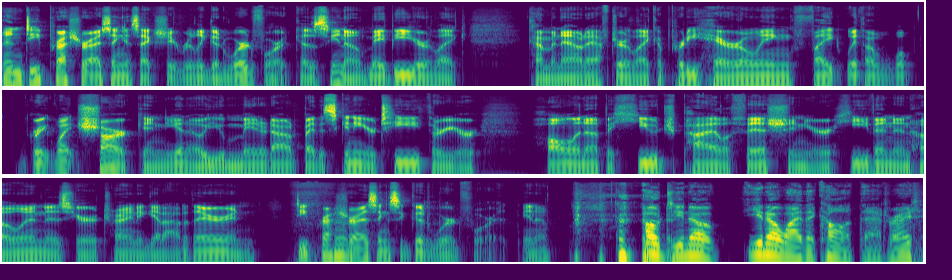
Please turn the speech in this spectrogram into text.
And depressurizing is actually a really good word for it because, you know, maybe you're like coming out after like a pretty harrowing fight with a great white shark and, you know, you made it out by the skin of your teeth or you're hauling up a huge pile of fish and you're heaving and hoeing as you're trying to get out of there. And hmm. depressurizing is a good word for it, you know? Oh, do you know you know why they call it that, right?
